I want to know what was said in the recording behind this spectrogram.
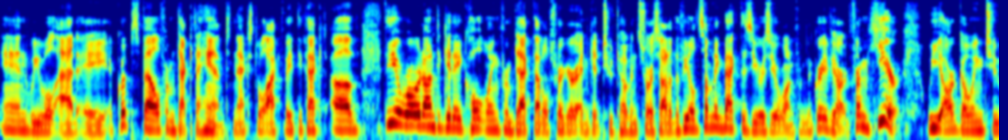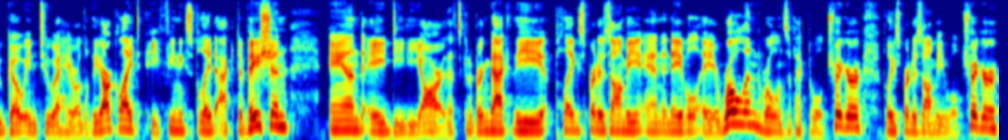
and we will add a Equip spell from deck to hand. Next, we'll activate the effect of the Auroradon to get a Coltwing from deck. That'll trigger and get two token source out of the field, summoning back the 001 from the graveyard. From here, we are going to go into a Herald of the Arclight, a Phoenix Blade activation, and a DDR. That's going to bring back the Plague Spreader Zombie and enable a Roland. Roland's effect will trigger. Plague Spreader Zombie will trigger.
